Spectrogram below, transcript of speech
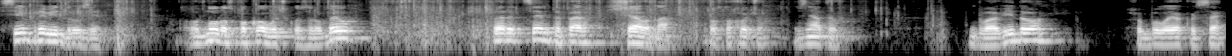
Всім привіт, друзі! Одну розпаковочку зробив. Перед цим тепер ще одна. Просто хочу зняти два відео, щоб було якось все.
